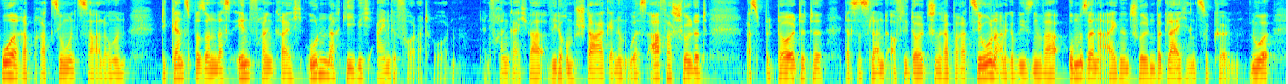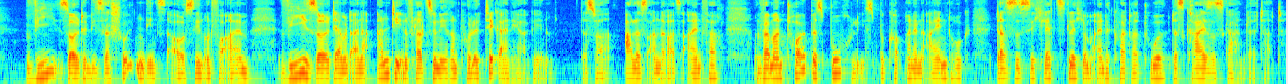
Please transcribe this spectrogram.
hohe Reparationszahlungen, die ganz besonders in Frankreich unnachgiebig eingefordert wurden. Denn Frankreich war wiederum stark in den USA verschuldet, was bedeutete, dass das Land auf die deutschen Reparationen angewiesen war, um seine eigenen Schulden begleichen zu können. Nur, wie sollte dieser Schuldendienst aussehen und vor allem, wie sollte er mit einer antiinflationären Politik einhergehen? Das war alles andere als einfach. Und wenn man Teupes Buch liest, bekommt man den Eindruck, dass es sich letztlich um eine Quadratur des Kreises gehandelt hat.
